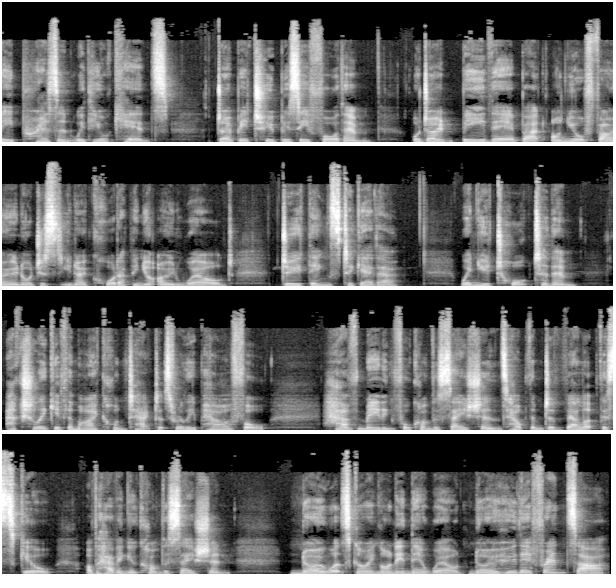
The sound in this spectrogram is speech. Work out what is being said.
Be present with your kids. Don't be too busy for them or don't be there but on your phone or just, you know, caught up in your own world. Do things together. When you talk to them, actually give them eye contact. It's really powerful. Have meaningful conversations. Help them develop the skill of having a conversation. Know what's going on in their world. Know who their friends are.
